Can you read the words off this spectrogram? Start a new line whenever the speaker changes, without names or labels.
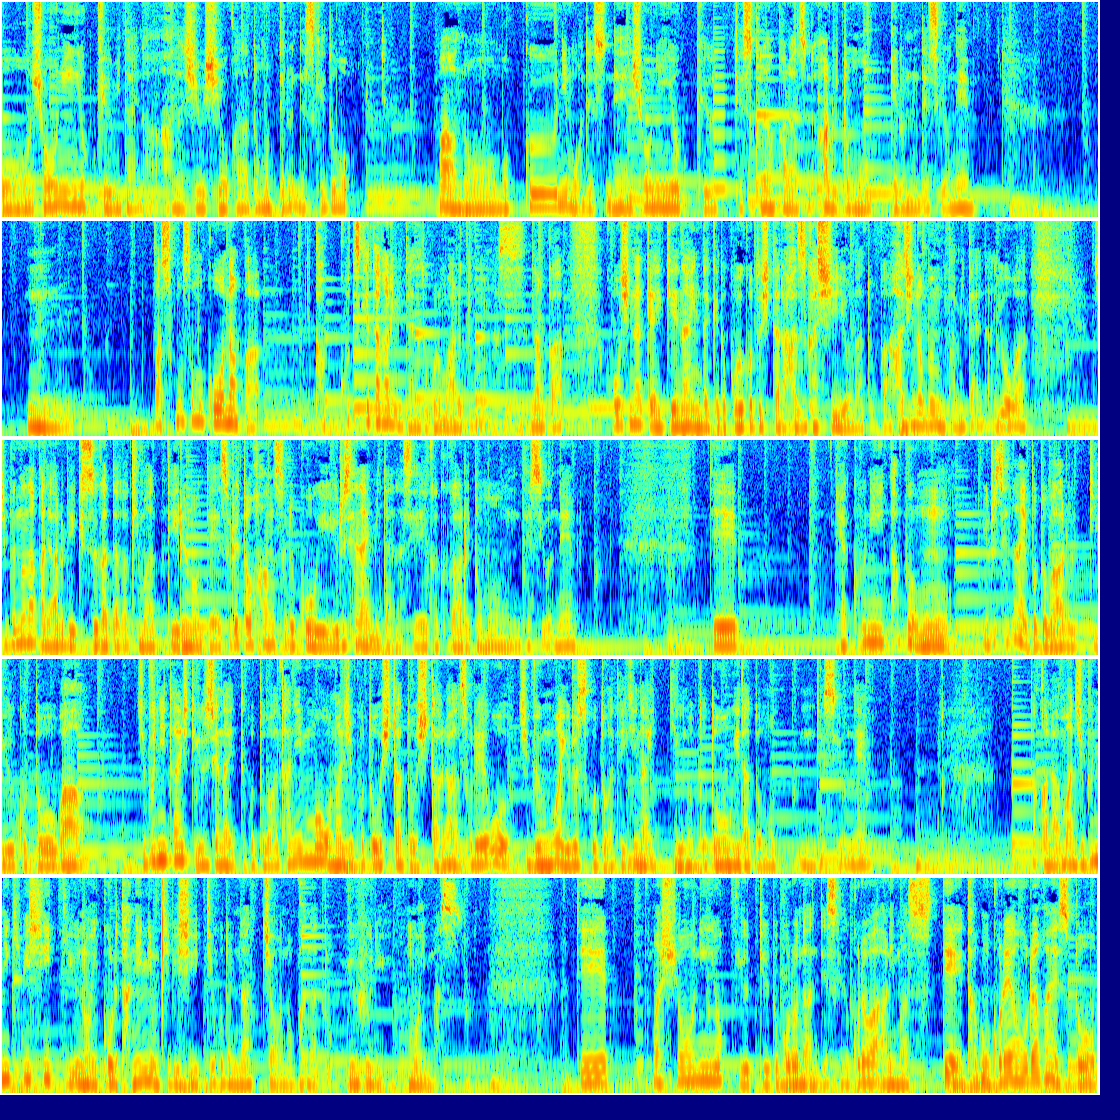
こう承認欲求みたいな話をしようかなと思ってるんですけどまああの僕にもですね承認欲求って少なからずあると思ってるんですよね。うんまあそもそもこうなんかかっこつけたがりみたいなところもあると思います。なんかこうしなきゃいけないんだけどこういうことしたら恥ずかしいよなとか恥の文化みたいな要は自分の中であるべき姿が決まっているのでそれと反する行為を許せないみたいな性格があると思うんですよね。で逆に多分許せないことがあるっていうことは自分に対して許せないってことは他人も同じことをしたとしたらそれを自分は許すことができないっていうのと同義だと思うんですよね。だからまあ自分に厳しいっていうのはイコール他人にも厳しいっていうことになっちゃうのかなというふうに思います。で、まあ、承認欲求っていうところなんですけどこれはあります。で多分これを裏返すと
